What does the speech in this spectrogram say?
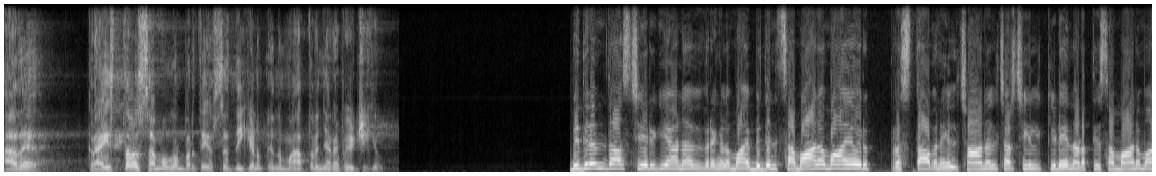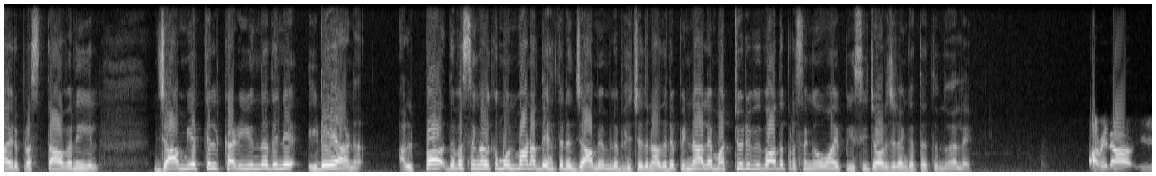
അത് ക്രൈസ്തവ സമൂഹം പ്രത്യേകം ശ്രദ്ധിക്കണം എന്ന് മാത്രം ഞാൻ അപേക്ഷിക്കുന്നു. ബിദിൻ ദാസ് ചേരുകയാണ് വിവരങ്ങളുമായി. ബിദിൻ സമാനമായ ഒരു പ്രസ്താവനയിൽ ചാനൽ ചർച്ചയിൽക്കിടെ നടത്തിയ സമാനമായ ഒരു പ്രസ്താവനയിൽ ജാമ്യത്തിൽ കഴിയുന്നതിന് ഇടെയാണ്. അല്പ ദിവസങ്ങൾക്ക് മുൻപാണ് അദ്ദേഹത്തിന് ജാമ്യം ലഭിച്ചതിന് അതിന് പിന്നാലെ മറ്റൊരു വിവാദ പ്രസംഗവുമായി പി സി ജോർജ് രംഗത്തെത്തുന്നു അല്ലേ? അമിന ഈ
